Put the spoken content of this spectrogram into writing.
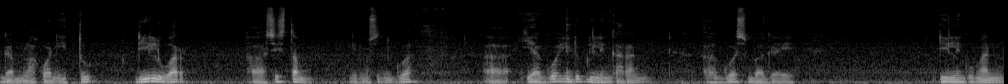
nggak melakukan itu di luar uh, sistem gitu maksudnya gue uh, ya gue hidup di lingkaran uh, gue sebagai di lingkungan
